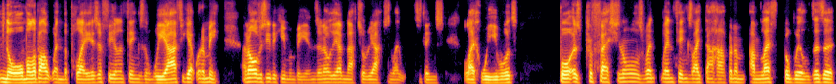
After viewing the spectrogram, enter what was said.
normal about when the players are feeling things that we are, if you get what I mean. And obviously the human beings, I know they have natural reactions like to things like we would. But as professionals, when when things like that happen, I'm I'm left bewildered. At,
